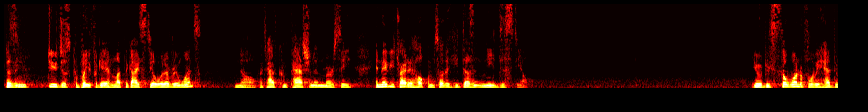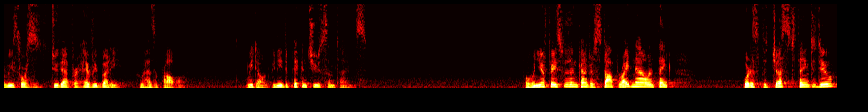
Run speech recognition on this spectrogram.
Doesn't, do you just completely forget and let the guy steal whatever he wants? No, but have compassion and mercy and maybe try to help him so that he doesn't need to steal. It would be so wonderful if we had the resources to do that for everybody who has a problem. We don't. We need to pick and choose sometimes. But when you're faced with an encounter, stop right now and think, what is the just thing to do?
